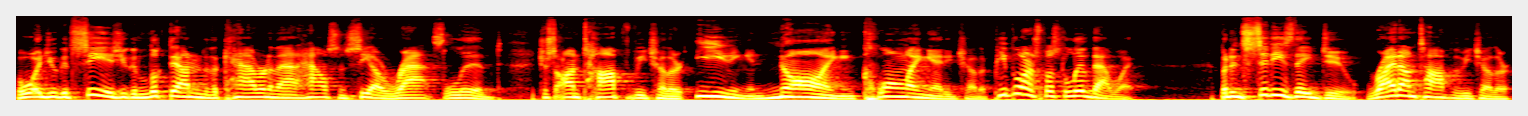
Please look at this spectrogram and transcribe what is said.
But what you could see is you could look down into the cavern of that house and see how rats lived, just on top of each other, eating and gnawing and clawing at each other. People aren't supposed to live that way. But in cities, they do, right on top of each other,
